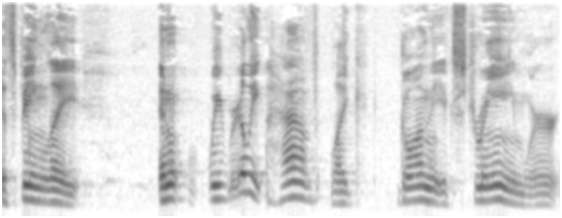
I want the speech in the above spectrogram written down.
it's being late. And we really have like gone the extreme where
